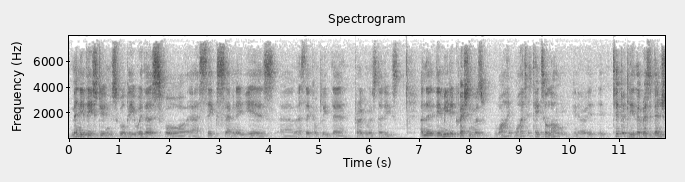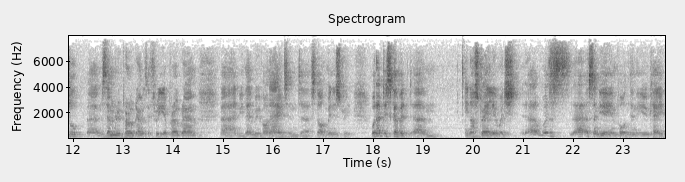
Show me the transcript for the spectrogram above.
many of these students will be with us for uh, six, seven, eight years uh, as they complete their program of studies. And the, the immediate question was, why, why does it take so long? You know, it, it, typically the residential um, seminary program is a three-year program, uh, and you then move on out and uh, start ministry. What I've discovered um, in Australia, which uh, was uh, certainly important in the UK,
